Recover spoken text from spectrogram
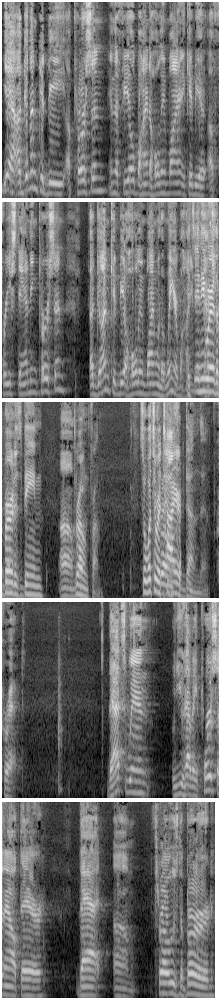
Yeah, a gun could be a person in the field behind a holding blind. It could be a, a freestanding person. A gun could be a holding blind with a winger behind It's it. anywhere That's the bird gun. is being Um, thrown from. So what's a retired from- gun then? Correct. That's when when you have a person out there that um, throws the bird,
